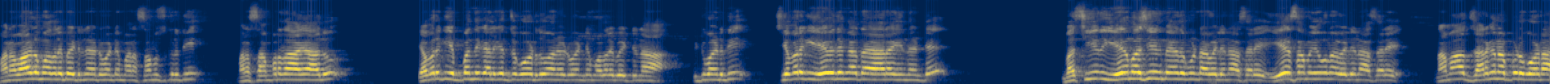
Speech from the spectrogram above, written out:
మన వాళ్ళు మొదలుపెట్టినటువంటి మన సంస్కృతి మన సంప్రదాయాలు ఎవరికి ఇబ్బంది కలిగించకూడదు అనేటువంటి మొదలుపెట్టిన ఇటువంటిది చివరికి ఏ విధంగా తయారైందంటే మసీదు ఏ మసీదు మీద గుండా వెళ్ళినా సరే ఏ సమయంలో వెళ్ళినా సరే నమాజ్ జరగనప్పుడు కూడా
